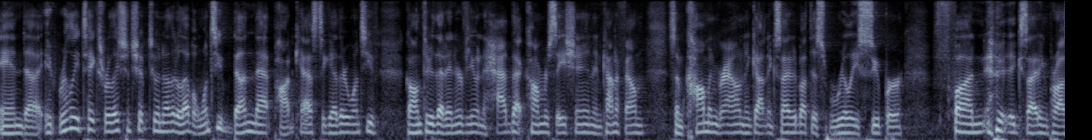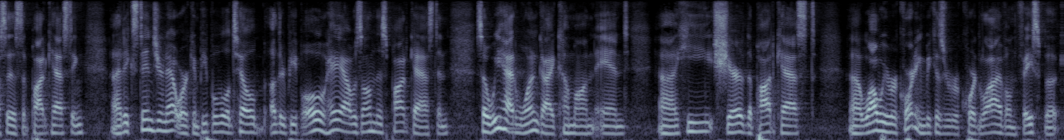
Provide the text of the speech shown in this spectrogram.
And uh, it really takes relationship to another level. Once you've done that podcast together, once you've gone through that interview and had that conversation and kind of found some common ground and gotten excited about this really super fun, exciting process of podcasting, uh, it extends your network and people will tell other people, oh, hey, I was on this podcast. And so we had one guy come on and uh, he shared the podcast uh, while we were recording because we record live on Facebook.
